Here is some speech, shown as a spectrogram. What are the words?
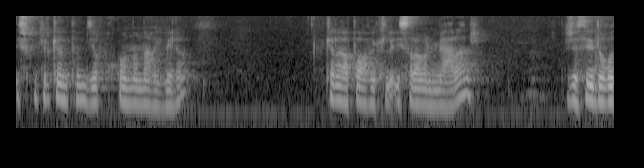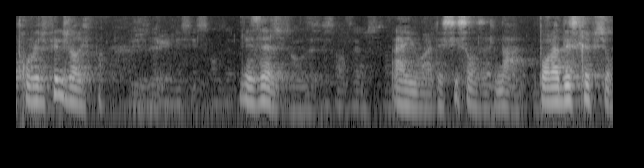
Est-ce que quelqu'un peut me dire pourquoi on en est arrivé là Quel rapport avec l'Isra ou le Mi'raj J'essaie de retrouver le fil, j'arrive pas. Les ailes. Ah, les 600 ailes. Pour la description.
